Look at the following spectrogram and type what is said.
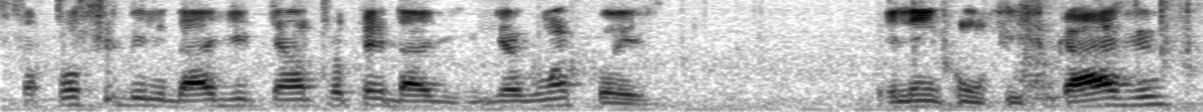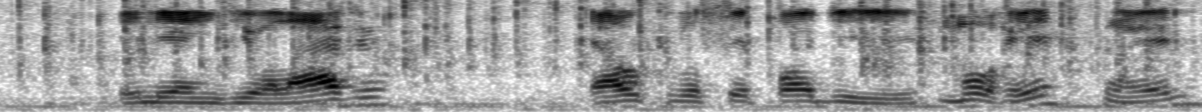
essa possibilidade de ter uma propriedade de alguma coisa. Ele é inconfiscável, ele é inviolável, é algo que você pode morrer com ele,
